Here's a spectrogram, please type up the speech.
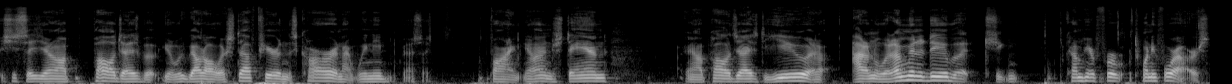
she said, you know, I apologize, but, you know, we've got all our stuff here in this car, and I, we need, I said, fine, you know, I understand. And I apologize to you, and I don't know what I'm going to do, but she can come here for 24 hours.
